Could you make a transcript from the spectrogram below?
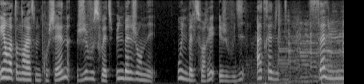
Et en attendant la semaine prochaine, je vous souhaite une belle journée ou une belle soirée et je vous dis à très vite. Salut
